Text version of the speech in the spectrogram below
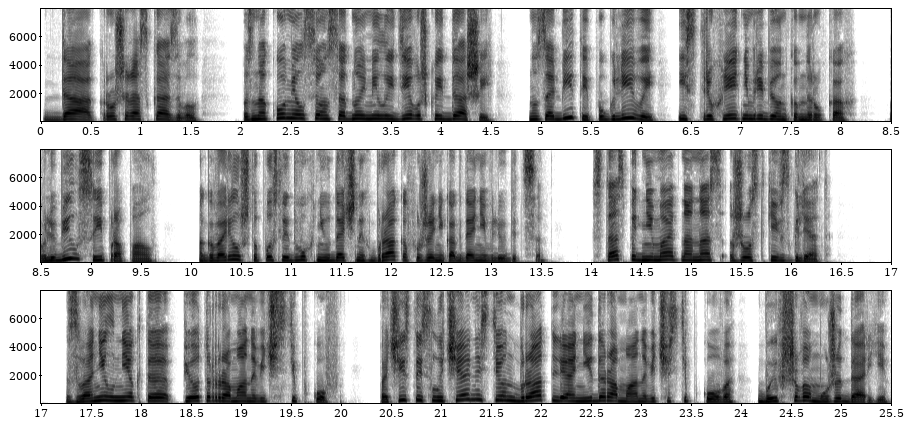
Да, Крош рассказывал. Познакомился он с одной милой девушкой Дашей, но забитой, пугливой и с трехлетним ребенком на руках. Влюбился и пропал. А говорил, что после двух неудачных браков уже никогда не влюбится. Стас поднимает на нас жесткий взгляд. Звонил некто Петр Романович Степков. По чистой случайности он брат Леонида Романовича Степкова, бывшего мужа Дарьи.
